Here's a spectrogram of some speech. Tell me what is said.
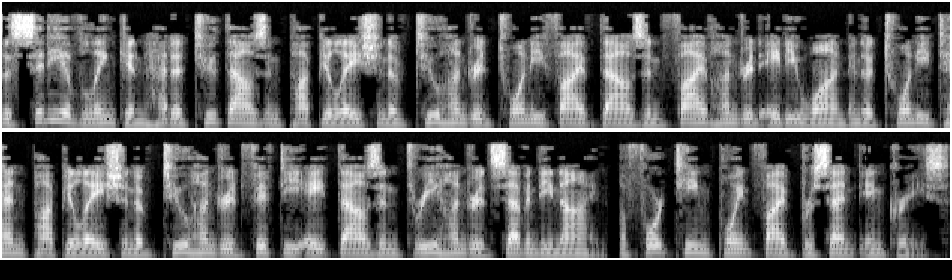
The city of Lincoln had a 2000 population of 225,581 and a 2010 population of 258,379, a 14.5% increase.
